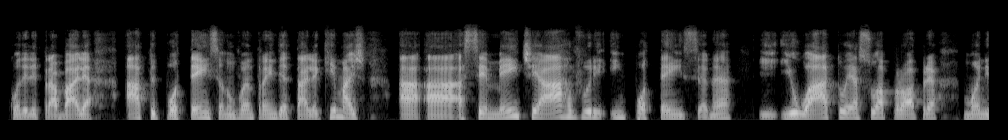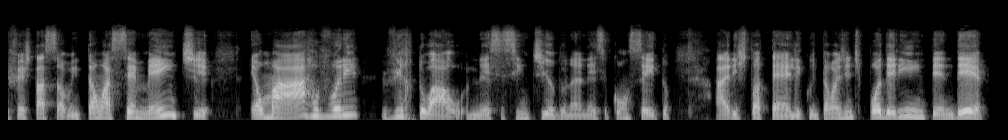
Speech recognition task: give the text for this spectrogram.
quando ele trabalha ato e potência, não vou entrar em detalhe aqui, mas a, a, a semente é a árvore em potência, né? E, e o ato é a sua própria manifestação. Então, a semente é uma árvore virtual nesse sentido, né, nesse conceito aristotélico. Então a gente poderia entender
